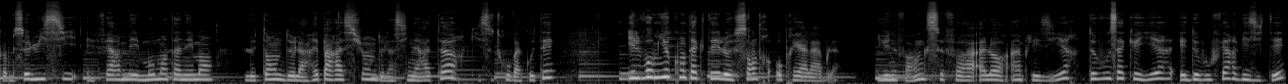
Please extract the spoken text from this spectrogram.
Comme celui-ci est fermé momentanément le temps de la réparation de l'incinérateur qui se trouve à côté, il vaut mieux contacter le centre au préalable. Yunfang se fera alors un plaisir de vous accueillir et de vous faire visiter,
